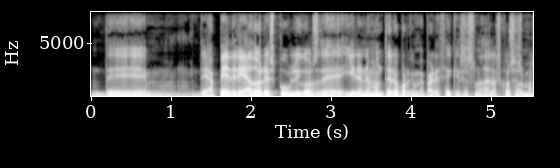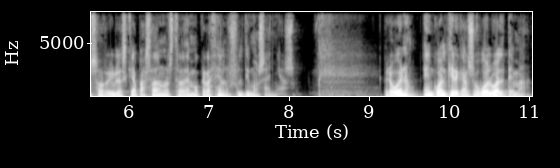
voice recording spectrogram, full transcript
de, apedreadores públicos de Irene Montero porque me parece que esa es una de las cosas más horribles que ha pasado en nuestra democracia en los últimos años. Pero bueno, en cualquier caso, vuelvo al tema.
